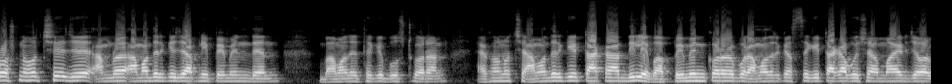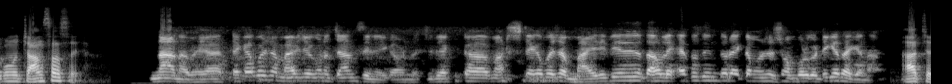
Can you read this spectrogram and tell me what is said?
প্রশ্ন হচ্ছে যে আমরা আমাদেরকে যে আপনি পেমেন্ট দেন বা আমাদের থেকে বুস্ট করান। এখন হচ্ছে আমাদেরকে টাকা দিলে বা পেমেন্ট করার পর আমাদের কাছ থেকে টাকা পয়সা মায়ের যাওয়ার কোনো চান্স আছে? না না ভাইয়া টাকা পয়সা মায়ের যাওয়ার কোনো চান্সই নেই। কারণ যদি একটা মানুষ টাকা পয়সা মায়েরই দিয়ে দিত তাহলে এতদিন ধরে একটা মানুষের সম্পর্ক টিকে থাকে না। আচ্ছা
